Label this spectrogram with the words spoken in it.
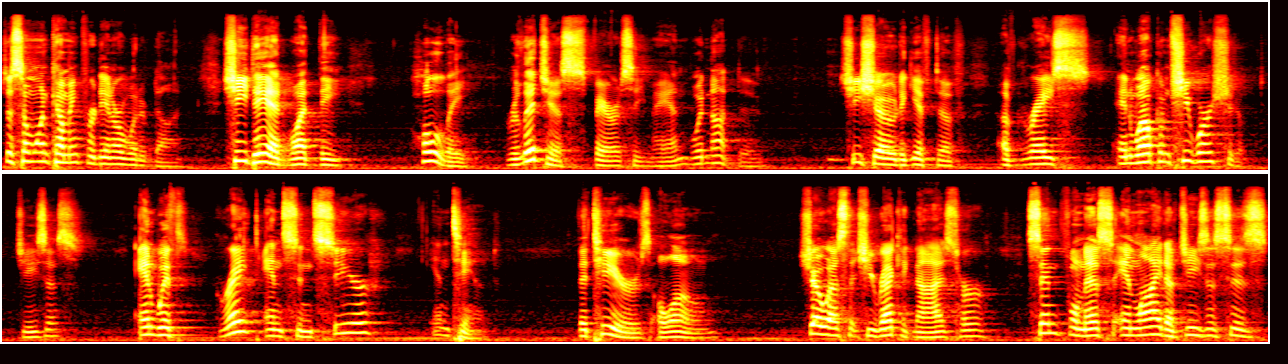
to someone coming for dinner would have done. She did what the holy religious Pharisee man would not do. She showed a gift of, of grace and welcome. She worshiped Jesus. And with great and sincere intent. The tears alone show us that she recognized her sinfulness in light of Jesus'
